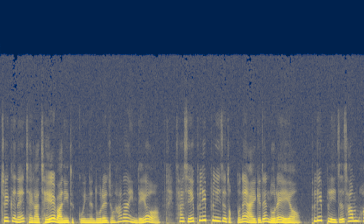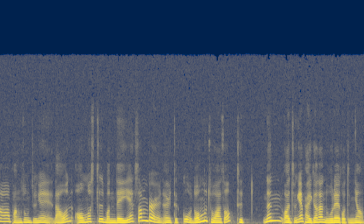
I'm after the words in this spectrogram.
최근에 제가 제일 많이 듣고 있는 노래 중 하나인데요. 사실 플리플리즈 덕분에 알게 된 노래예요. 플리플리즈 3화 방송 중에 나온 Almost Monday의 Sunburn을 듣고 너무 좋아서 듣는 와중에 발견한 노래거든요.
